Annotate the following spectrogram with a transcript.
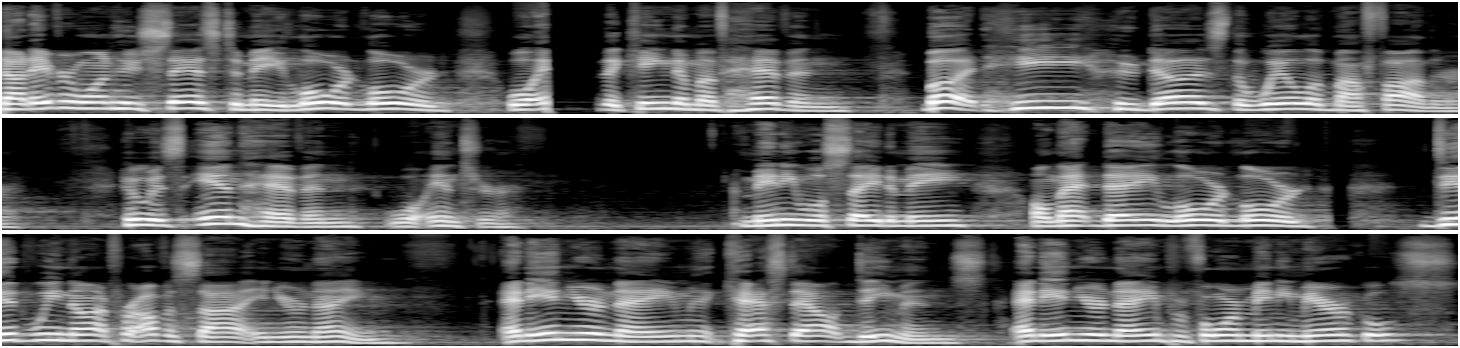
Not everyone who says to me, Lord, Lord, will enter the kingdom of heaven, but he who does the will of my Father, who is in heaven, will enter. Many will say to me on that day, Lord, Lord, did we not prophesy in your name? And in your name cast out demons, and in your name perform many miracles?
